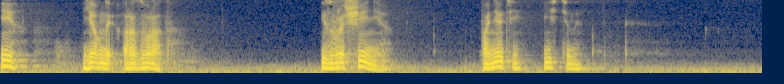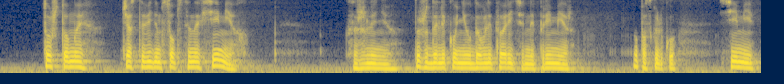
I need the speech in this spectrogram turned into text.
и явный разврат, извращение понятий истины. То, что мы часто видим в собственных семьях, к сожалению, тоже далеко не удовлетворительный пример. Ну, поскольку семьи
